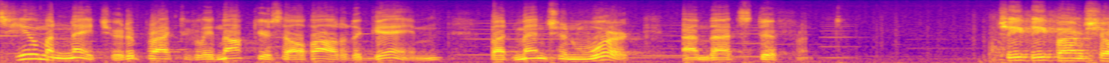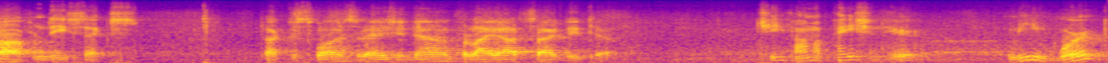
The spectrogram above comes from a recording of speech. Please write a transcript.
It's human nature to practically knock yourself out at a game, but mention work, and that's different. Chief, Chief, I'm Shaw from D6. Dr. Swanson has you down for light outside detail. Chief, I'm a patient here. Me work?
